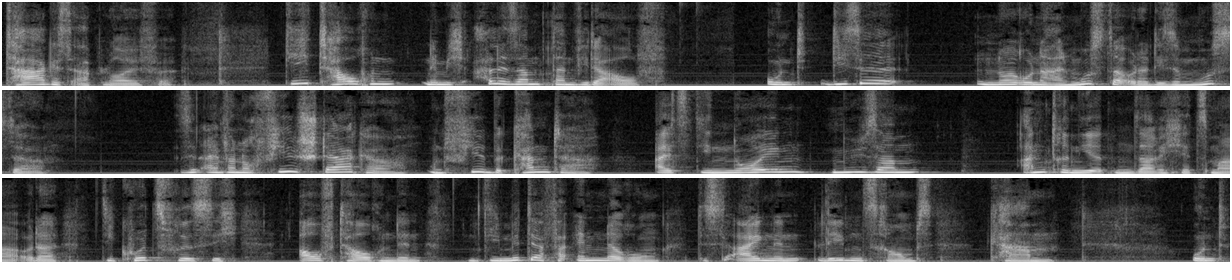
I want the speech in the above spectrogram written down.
Tagesabläufe, die tauchen nämlich allesamt dann wieder auf. Und diese neuronalen Muster oder diese Muster sind einfach noch viel stärker und viel bekannter als die neuen, mühsam antrainierten, sage ich jetzt mal, oder die kurzfristig auftauchenden, die mit der Veränderung des eigenen Lebensraums kamen. Und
